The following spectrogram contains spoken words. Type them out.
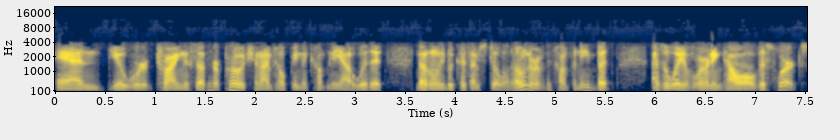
and you know we're trying this other approach, and I'm helping the company out with it. Not only because I'm still an owner of the company, but as a way of learning how all this works.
